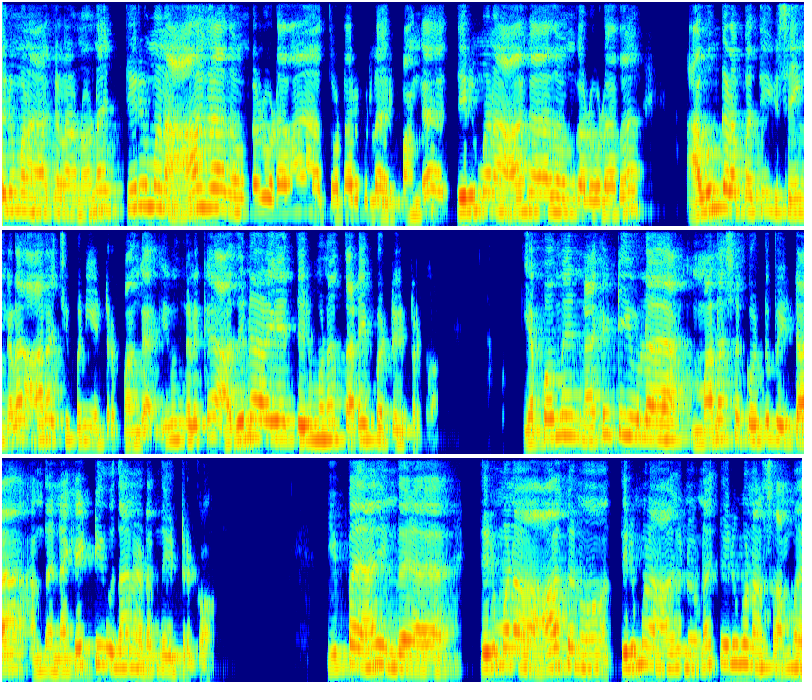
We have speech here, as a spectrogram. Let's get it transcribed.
திருமணம் ஆகலன்னோன, திருமணம் ஆகாதவங்களோட தான் தொடர்பில் இருப்பாங்க. திருமணம் ஆகாதவங்களோட தான் அவங்கள பற்றி விஷயங்களை ஆராய்ச்சி பண்ணிட்டு இருப்பாங்க. இவங்களுக்கு அதனாலேயே திருமணம் தடைப்பட்டுக்கிட்டு இருக்கோம் எப்போவுமே நெகட்டிவ்ல மனசை கொண்டு போயிட்டா, அந்த நெகட்டிவ் தான் நடந்துகிட்டு இருக்கோம் இப்போ இந்த திருமணம் ஆகணும் திருமணம் ஆகணும்னா, திருமணம் செம்ம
